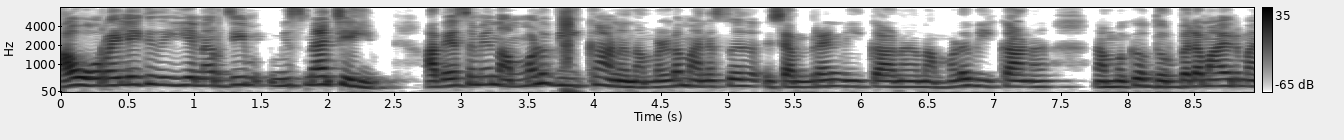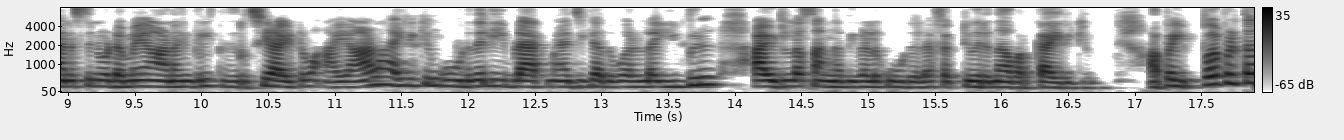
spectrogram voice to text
ആ ഓറയിലേക്ക് ഈ എനർജി മിസ്മാച്ച് ചെയ്യും. അതേസമയം നമ്മൾ വീക്കാണ് നമ്മളുടെ മനസ്സ് ശംഭ്രൻ വീക്കാണ് നമ്മൾ വീക്കാണ് നമുക്ക് ദുർബലമായ ഒരു മനസ്സിനുടമയാണെങ്കിൽ തീർച്ചയായിട്ടും അയാളായിരിക്കും കൂടുതൽ ഈ ബ്ലാക്ക് മാജിക് അതുപോലുള്ള ഇബിൾ ആയിട്ടുള്ള സംഗതികൾ കൂടുതൽ എഫക്റ്റ് വരുന്ന അവർക്കായിരിക്കും. അപ്പോൾ ഇപ്പോഴത്തെ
